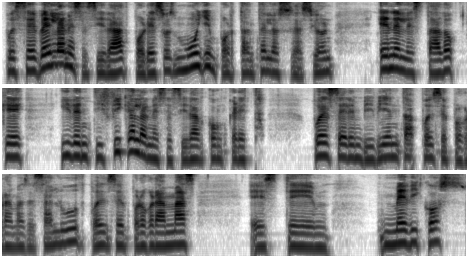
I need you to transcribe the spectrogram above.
pues se ve la necesidad, por eso es muy importante la asociación en el Estado que identifica la necesidad concreta. Puede ser en vivienda, pueden ser programas de salud, pueden ser programas este, médicos,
